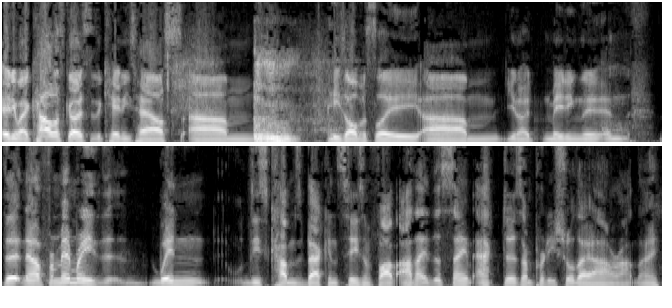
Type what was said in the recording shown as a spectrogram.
anyway, Carlos goes to the Kenney's house. Um, he's obviously, um, you know, meeting the and the now from memory, the, when this comes back in season five, are they the same actors? I'm pretty sure they are, aren't they?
